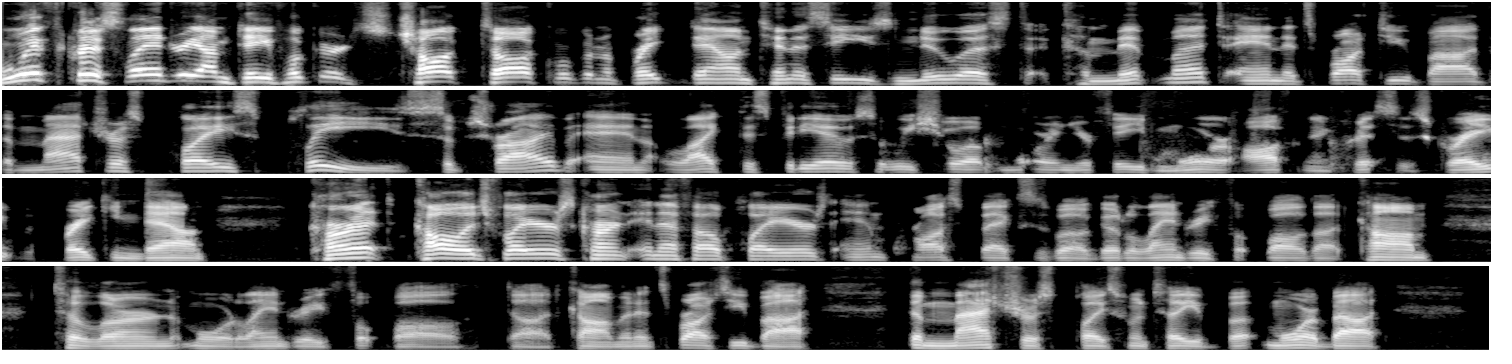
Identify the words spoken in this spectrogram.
With Chris Landry, I'm Dave Hooker. It's Chalk Talk. We're going to break down Tennessee's newest commitment, and it's brought to you by the Mattress Place. Please subscribe and like this video so we show up more in your feed more often. And Chris is great with breaking down current college players, current NFL players, and prospects as well. Go to LandryFootball.com to learn more. LandryFootball.com. And it's brought to you by the Mattress Place. I want to tell you more about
